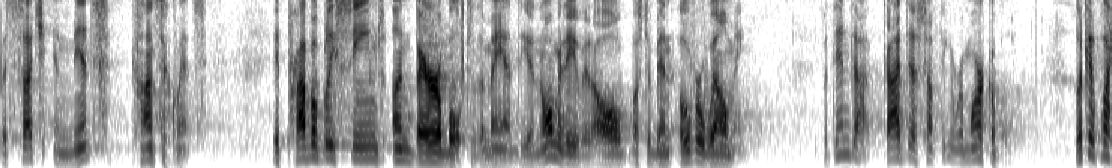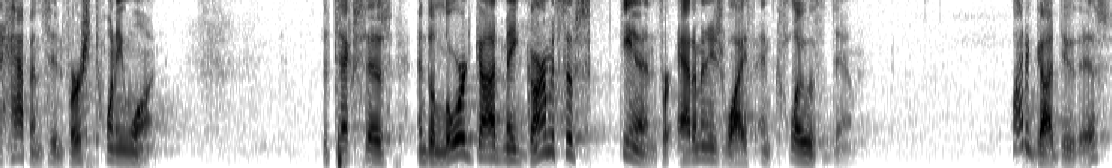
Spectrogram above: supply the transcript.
but such immense consequence. It probably seems unbearable to the man. The enormity of it all must have been overwhelming. But then God does something remarkable. Look at what happens in verse 21. The text says, And the Lord God made garments of skin for Adam and his wife and clothed them. Why did God do this?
